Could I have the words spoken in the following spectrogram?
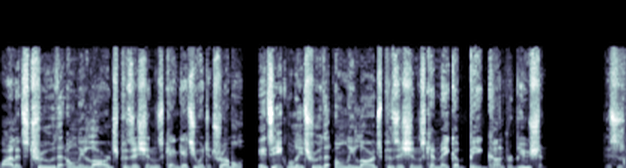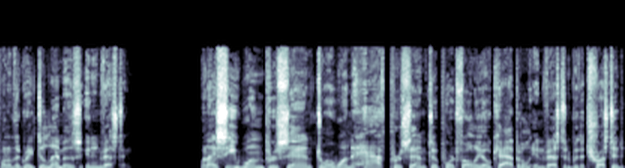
While it's true that only large positions can get you into trouble, it's equally true that only large positions can make a big contribution. This is one of the great dilemmas in investing. When I see 1% or 1 half percent of portfolio capital invested with a trusted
